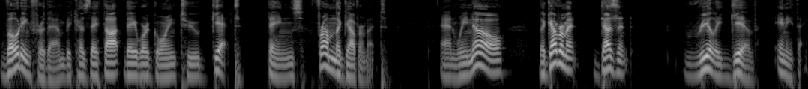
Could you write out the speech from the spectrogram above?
voting for them because they thought they were going to get things from the government. And we know the government doesn't really give anything,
